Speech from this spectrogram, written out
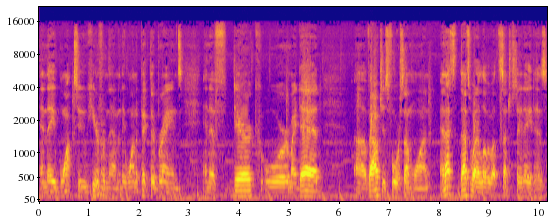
and they want to hear from them and they want to pick their brains. And if Derek or my dad uh, vouches for someone, and that's that's what I love about the Central State Eight is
